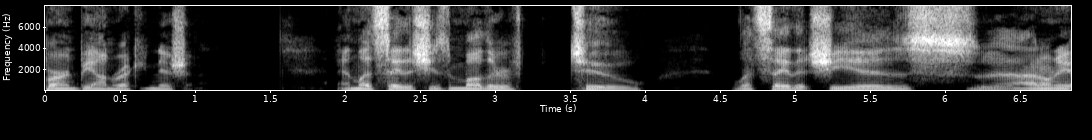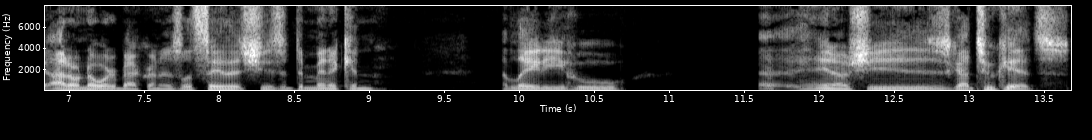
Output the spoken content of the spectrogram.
burned beyond recognition. And let's say that she's the mother of two, let's say that she is I don't I don't know what her background is. Let's say that she's a Dominican lady who uh, you know, she's got two kids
